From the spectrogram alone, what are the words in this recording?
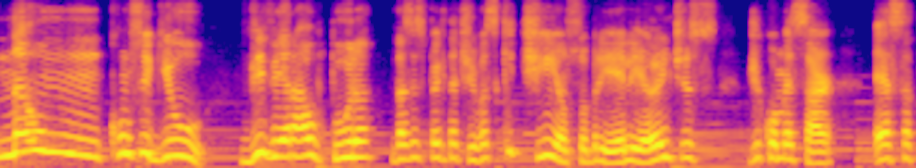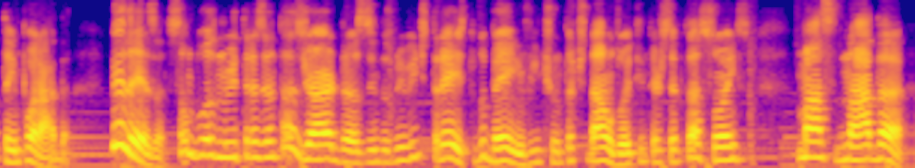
não conseguiu viver à altura das expectativas que tinham sobre ele antes de começar essa temporada. Beleza, são 2.300 jardas em 2023, tudo bem, 21 touchdowns, 8 interceptações, mas nada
